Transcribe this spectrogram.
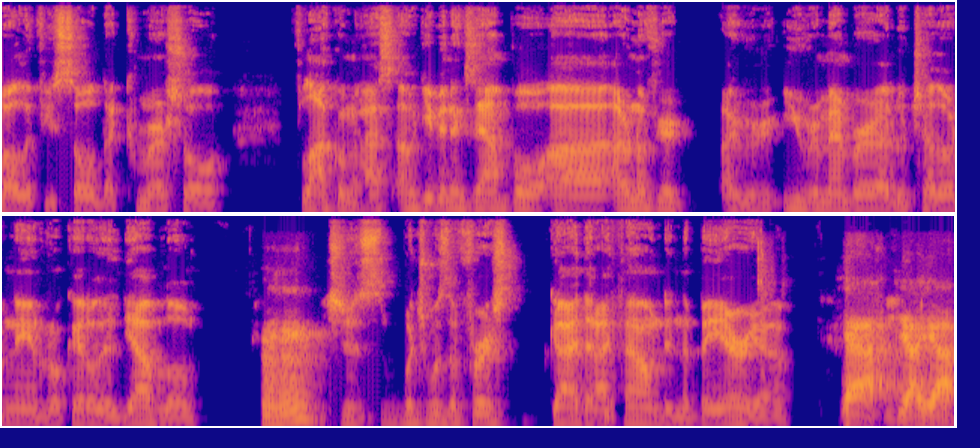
well if you sold like commercial Flaco masks. I'll give you an example. Uh, I don't know if you're you remember a luchador named Roquero del Diablo, Mhm. which is which was the first guy that I found in the Bay Area. Yeah, yeah, yeah.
